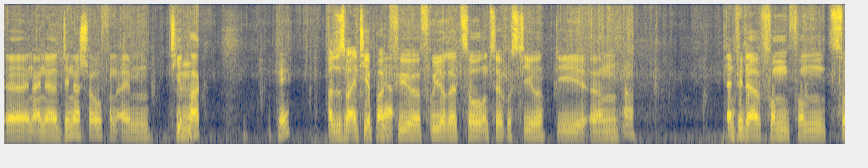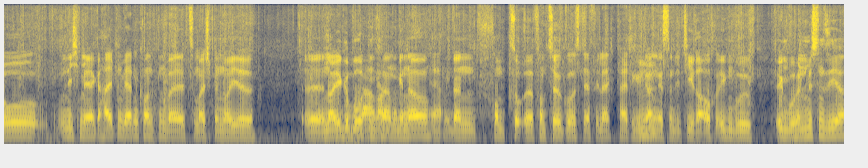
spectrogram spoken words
äh, in einer Dinnershow von einem Tierpark. Mhm. Okay. Also es war ein Tierpark für frühere Zoo- und Zirkustiere, die ähm, ah entweder vom, vom Zoo nicht mehr gehalten werden konnten, weil zum Beispiel neue, äh, neue Geburten kamen, genau. Ja. Dann vom, Zoo, äh, vom Zirkus, der vielleicht pleite mhm. gegangen ist und die Tiere auch irgendwo, irgendwo hin müssen sie ja.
